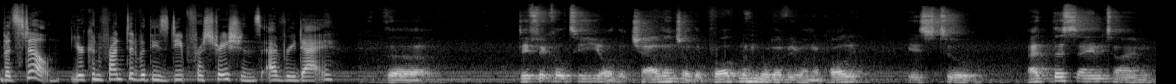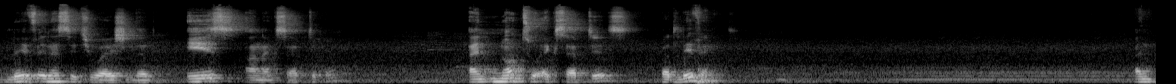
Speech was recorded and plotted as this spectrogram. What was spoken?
But still, you're confronted with these deep frustrations every day. The difficulty or the challenge or the problem, whatever you want to call it, is to at the same time live in a situation that is unacceptable and not to accept it, but live in it. And,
